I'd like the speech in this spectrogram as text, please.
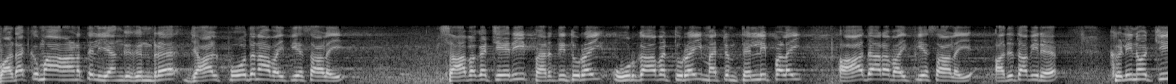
வடக்கு மாகாணத்தில் இயங்குகின்ற ஜால் போதனா வைத்தியசாலை சாவகச்சேரி பருத்தித்துறை ஊர்காவத்துறை மற்றும் தெல்லிப்பளை ஆதார வைத்தியசாலை அது தவிர கிளிநொச்சி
